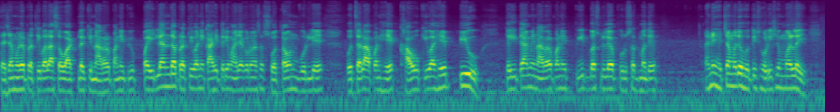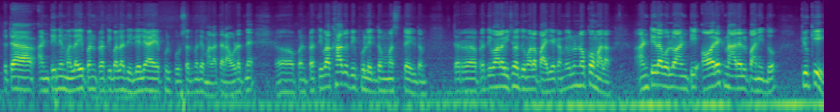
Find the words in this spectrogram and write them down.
त्याच्यामुळे प्रतिभाला असं वाटलं की नारळ पाणी पिऊ. पहिल्यांदा प्रतिभाने काहीतरी माझ्याकडून असं स्वतःहून बोलली आहे व चला आपण हे खाऊ किंवा हे पिऊ. तर इथे आम्ही नारळ पाणी पीत बसलेलो आहे फुरसतमध्ये. आणि ह्याच्यामध्ये होती थोडीशी मलई. तर त्या आंटीने मलाई पण प्रतिभाला दिलेली आहे फुल फुरसतमध्ये. मला तर आवडत नाही. पण प्रतिभा खात होती फुल एकदम मस्त एकदम. तर प्रतिभाला प्रतिभा मला विचारत तुम्हाला पाहिजे का? मी बोललो नको मला. आंटीला बोललो आंटी और एक नारियल पाणी दो क्योंकि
